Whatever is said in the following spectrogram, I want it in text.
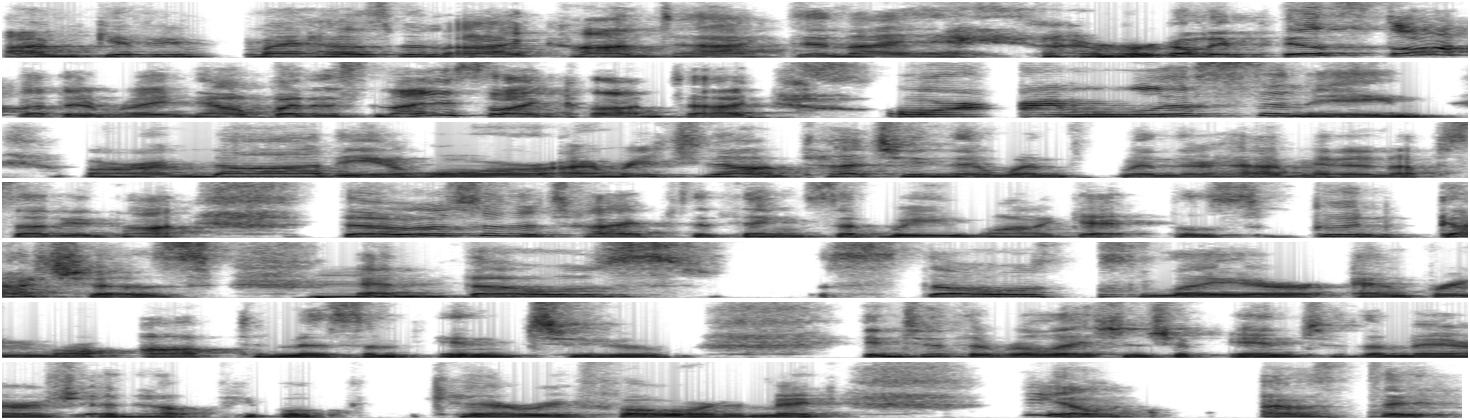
I'm giving my husband eye contact and I, I'm really pissed off at him right now, but it's nice eye contact. Or I'm listening, or I'm nodding, or I'm reaching out and touching them when, when they're having an upsetting thought. Those are the types of things that we want to get those good gutches. Mm. And those those layer and bring more optimism into into the relationship, into the marriage, and help people carry forward and make, you know, I would say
